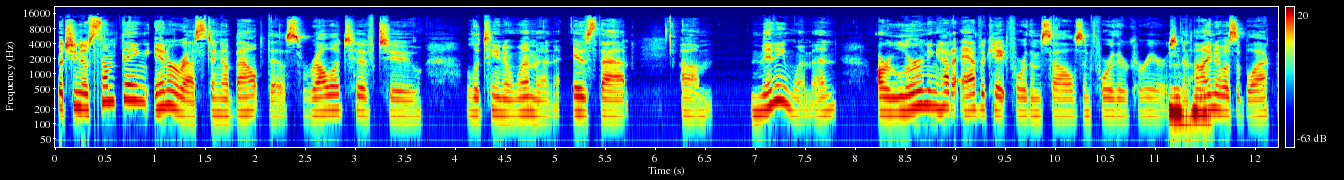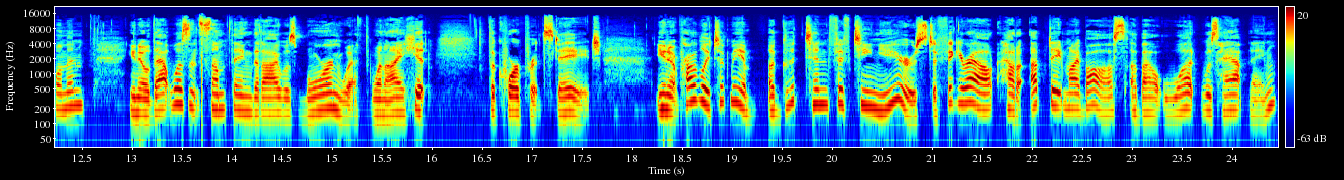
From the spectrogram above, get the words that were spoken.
But you know, something interesting about this relative to Latina women is that um, many women are learning how to advocate for themselves and for their careers. Mm-hmm. And I know as a black woman, you know, that wasn't something that I was born with when I hit the corporate stage. You know, it probably took me a, a good 10, 15 years to figure out how to update my boss about what was happening,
